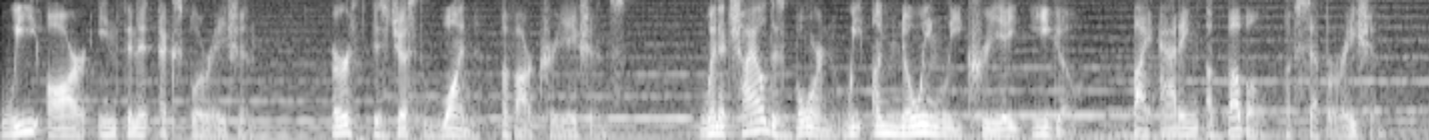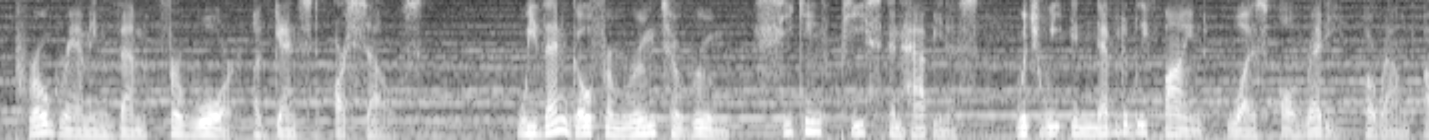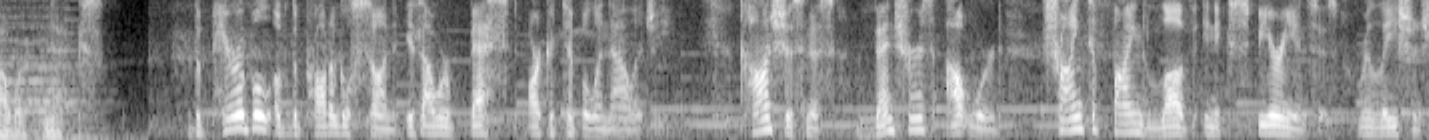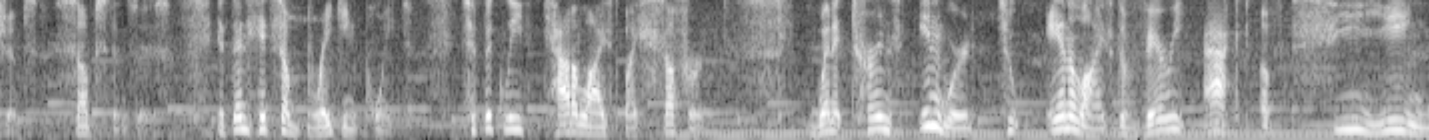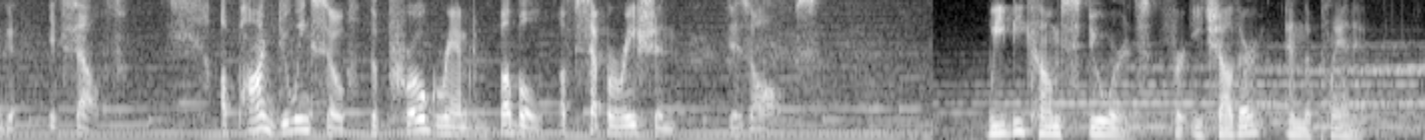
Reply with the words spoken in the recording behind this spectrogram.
We are infinite exploration. Earth is just one of our creations. When a child is born, we unknowingly create ego by adding a bubble of separation, programming them for war against ourselves. We then go from room to room seeking peace and happiness, which we inevitably find was already around our necks. The parable of the prodigal son is our best archetypal analogy. Consciousness ventures outward, trying to find love in experiences, relationships, substances. It then hits a breaking point, typically catalyzed by suffering, when it turns inward to analyze the very act of seeing itself. Upon doing so, the programmed bubble of separation dissolves. We become stewards for each other and the planet.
